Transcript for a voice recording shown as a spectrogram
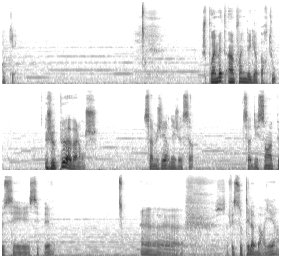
Ok. Je pourrais mettre un point de dégâts partout. Je peux avalanche. Ça me gère déjà ça. Ça descend un peu ses, ses euh, ça fait sauter la barrière.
